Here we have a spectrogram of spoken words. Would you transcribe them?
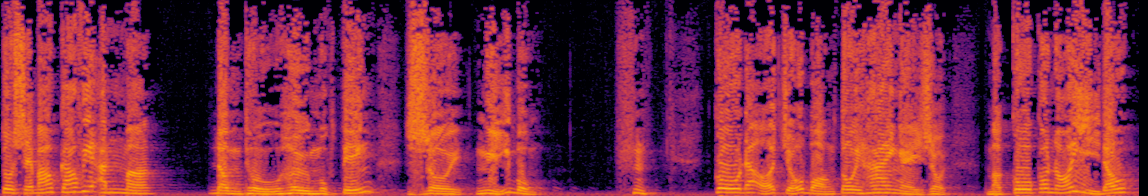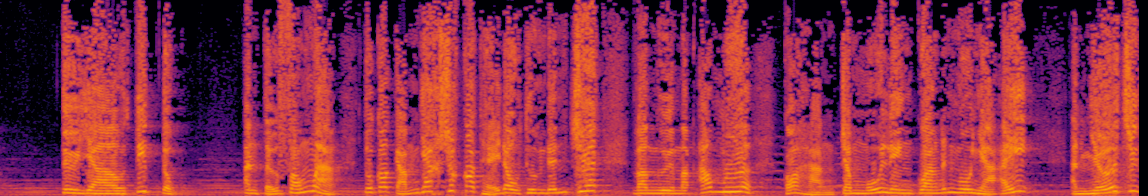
Tôi sẽ báo cáo với anh mà. Đồng thụ hừ một tiếng, Rồi nghĩ bụng. Cô đã ở chỗ bọn tôi hai ngày rồi, Mà cô có nói gì đâu. Từ giàu tiếp tục. Anh tử phóng à Tôi có cảm giác rất có thể đau thương đến chết, Và người mặc áo mưa Có hàng trăm mối liên quan đến ngôi nhà ấy. Anh nhớ chứ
